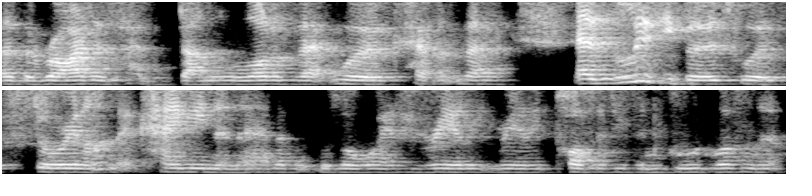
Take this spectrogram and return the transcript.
uh, the writers have done a lot of that work, haven't they? And Lizzie Birdsworth's storyline that came in and out of it was always really, really positive and good, wasn't it?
